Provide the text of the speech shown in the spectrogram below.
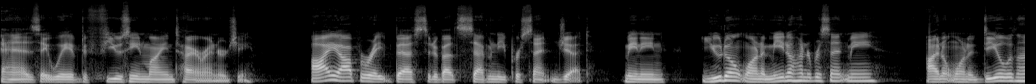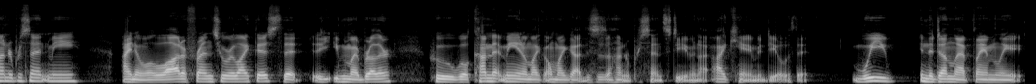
as a way of diffusing my entire energy. I operate best at about 70% jet, meaning you don't want to meet 100% me. I don't want to deal with 100% me. I know a lot of friends who are like this, that even my brother, who will come at me and I'm like, oh my God, this is 100% Steve, and I, I can't even deal with it. We in the Dunlap family,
